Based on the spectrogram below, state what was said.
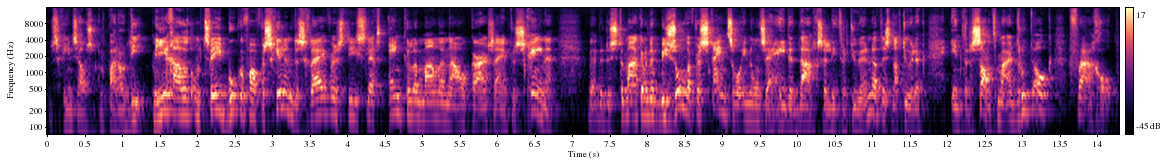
misschien zelfs een parodie. Maar hier gaat het om twee boeken van verschillende schrijvers die slechts enkele maanden na elkaar zijn verschenen. We hebben dus te maken met een bijzonder verschijnsel in onze hedendaagse literatuur. En dat is natuurlijk interessant, maar het roept ook vragen op.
